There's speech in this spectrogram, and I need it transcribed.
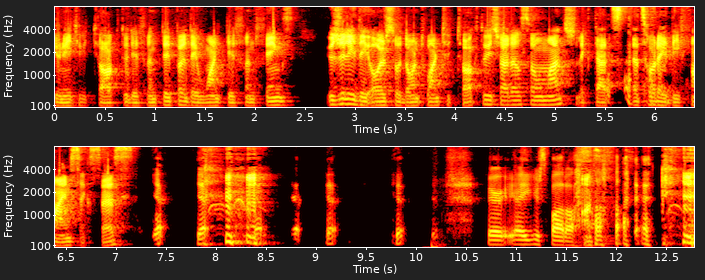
you need to talk to different people. They want different things. Usually, they also don't want to talk to each other so much. Like that's that's how they define success. Yep. Yep. yep. Yep. Yep. Yep. Very, you're spot on. Awesome.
